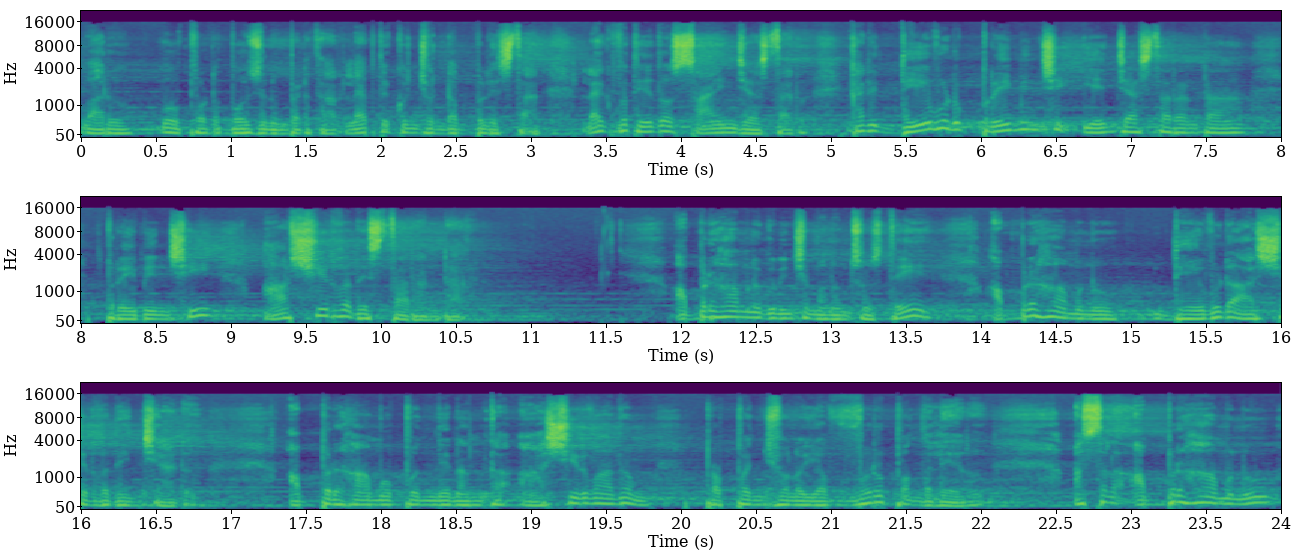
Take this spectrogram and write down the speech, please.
వారు ఓ పూట భోజనం పెడతారు లేకపోతే కొంచెం డబ్బులు ఇస్తారు లేకపోతే ఏదో సాయం చేస్తారు. కానీ దేవుడు ప్రేమించి ఏం చేస్తారంట? ప్రేమించి ఆశీర్వదిస్తారంట. అబ్రహామును గురించి మనం చూస్తే అబ్రహామును దేవుడు ఆశీర్వదించాడు. అబ్రహాము పొందినంత ఆశీర్వాదం ప్రపంచంలో ఎవ్వరూ పొందలేరు. అసలు అబ్రహామును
